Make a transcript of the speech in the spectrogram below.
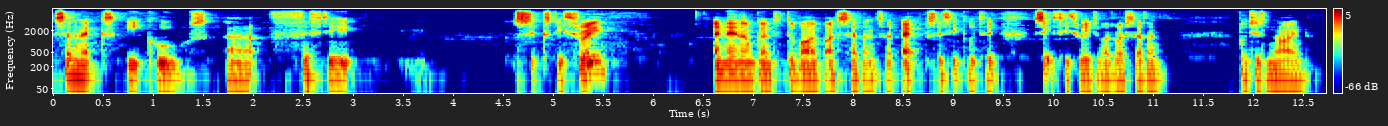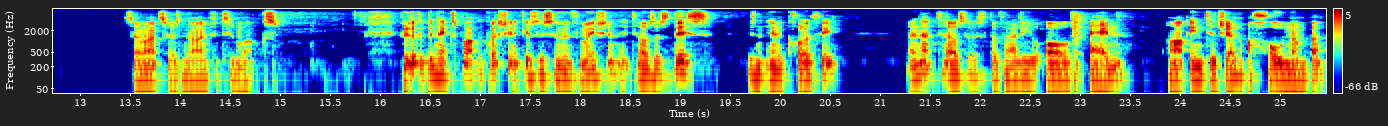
7x equals uh, 50, 63. And then I'm going to divide by 7. So x is equal to 63 divided by 7, which is 9. So my answer is 9 for 2 marks. If we look at the next part of the question, it gives us some information. It tells us this is an inequality, and that tells us the value of n, our integer, a whole number,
